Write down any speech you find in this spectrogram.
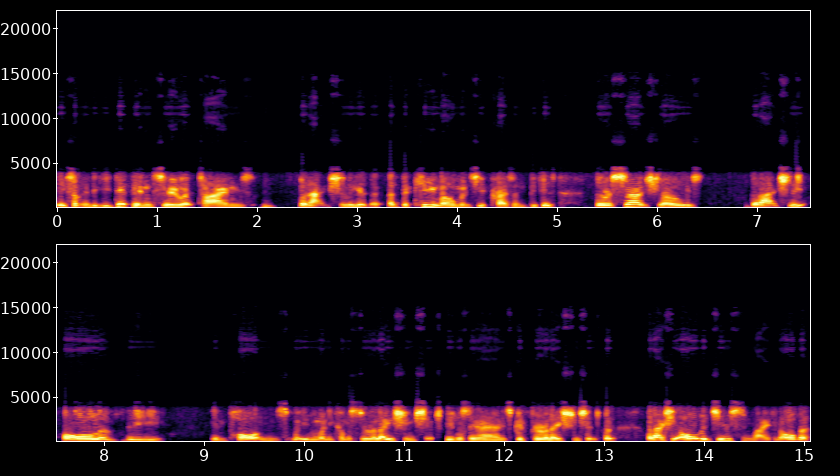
is something that you dip into at times, but actually at the, at the key moments you're present? Because the research shows that actually all of the importance, even when it comes to relationships, people say oh, it's good for relationships, but but actually all the juice in life and all the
